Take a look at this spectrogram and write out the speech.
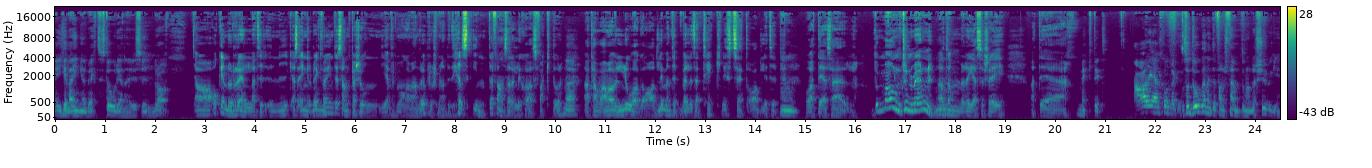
Ja, hela Engelbrekt-historien är ju svinbra. Ja, och ändå relativt unik. Alltså Engelbrekt var en intressant person jämfört med många av andra upprorsmännen. Att det dels inte fanns en religiös faktor. Nej. Att han var, han var väl lågadlig men typ väldigt så här, tekniskt sett adlig typ. Mm. Och att det är så här The Mountain Men! Att de reser sig. Att det är... Mäktigt. Ja, det är helt coolt faktiskt. Så dog han inte förrän 1520.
